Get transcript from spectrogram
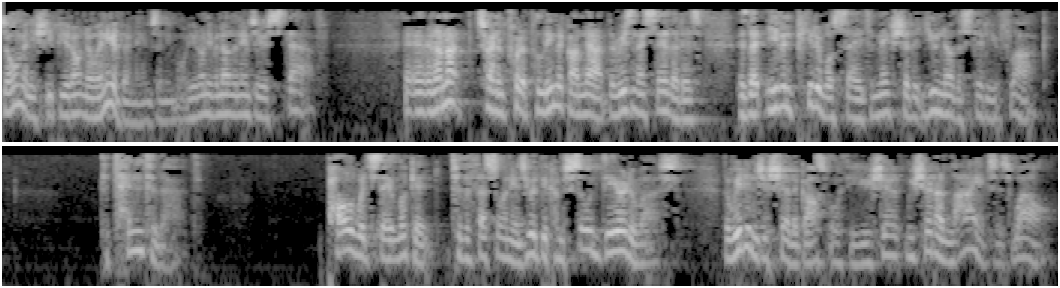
so many sheep you don't know any of their names anymore. You don't even know the names of your staff. And, and I'm not trying to put a polemic on that. The reason I say that is, is that even Peter will say to make sure that you know the state of your flock, to tend to that. Paul would say, look at, to the Thessalonians, you had become so dear to us that we didn't just share the gospel with you, you shared, we shared our lives as well.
